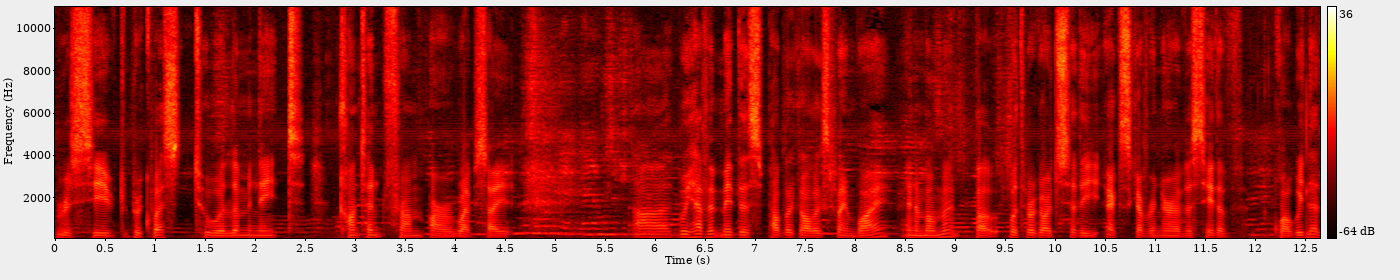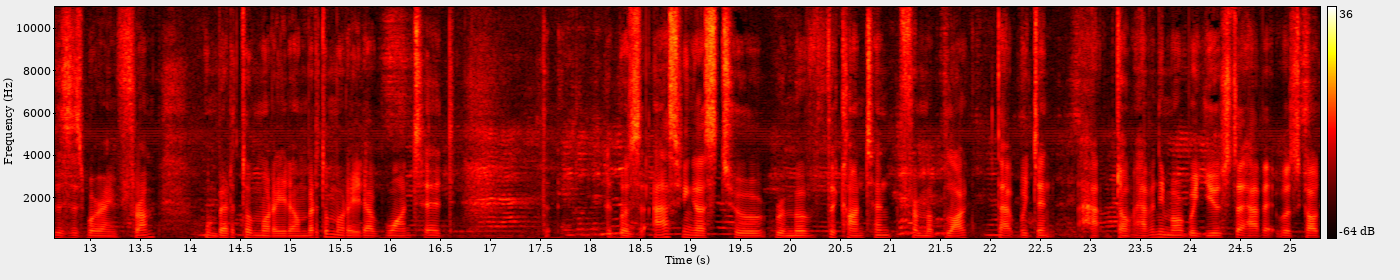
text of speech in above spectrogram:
received requests to eliminate content from our website. Uh, we haven't made this public. I'll explain why in a moment. But with regards to the ex-governor of the state of Coahuila, this is where I'm from, Humberto Moreira. Humberto Moreira wanted, it was asking us to remove the content from a blog that we didn't ha don't have anymore. We used to have it. It was called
